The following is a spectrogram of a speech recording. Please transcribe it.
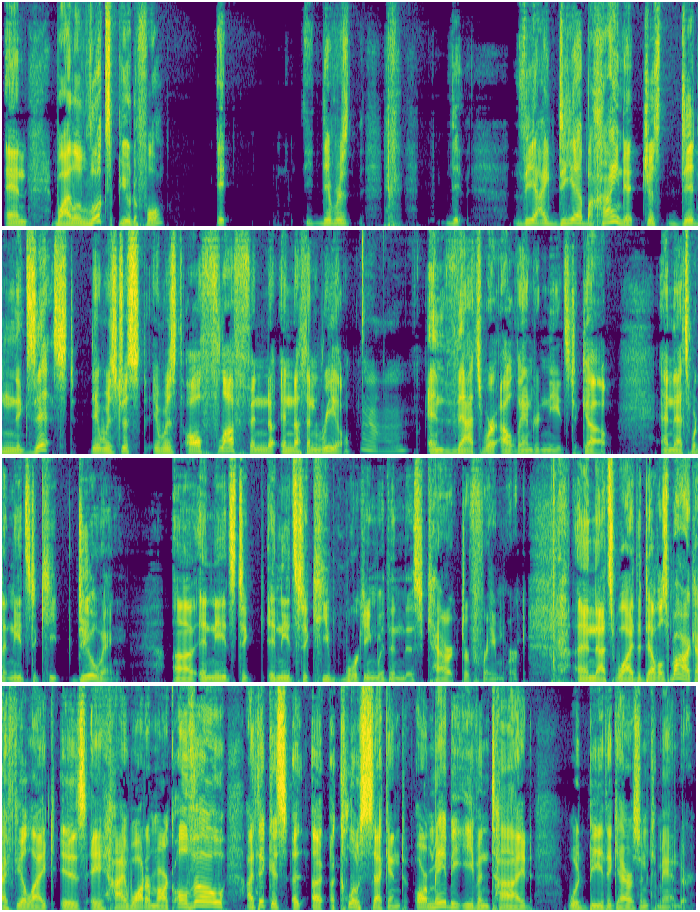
And while it looks beautiful, it there was the, idea behind it just didn't exist. It was just it was all fluff and and nothing real. And that's where Outlander needs to go, and that's what it needs to keep doing. Uh, it needs to it needs to keep working within this character framework, and that's why the Devil's Mark I feel like is a high watermark. Although I think it's a, a, a close second, or maybe even tied, would be the Garrison Commander.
